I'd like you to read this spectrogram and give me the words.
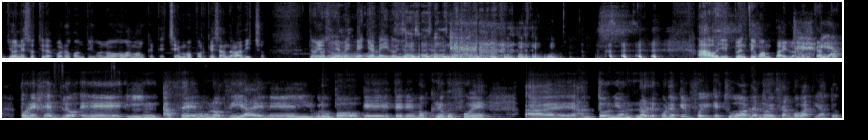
Yo en eso estoy de acuerdo contigo. No, vamos, aunque te echemos porque Sandra lo ha dicho. No, no, sí, ya, me, me- Pero- ya me he ido yo. ya me he ido. Ah, oye, 21 Pilot, me encanta. Mira, por ejemplo, eh, hace unos días en el grupo que tenemos, creo que fue eh, Antonio, no recuerdo quién fue, que estuvo hablando de Franco Battiato,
